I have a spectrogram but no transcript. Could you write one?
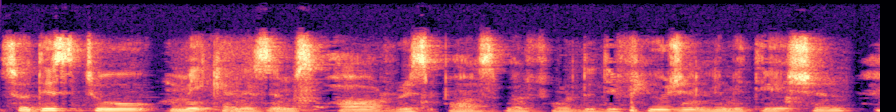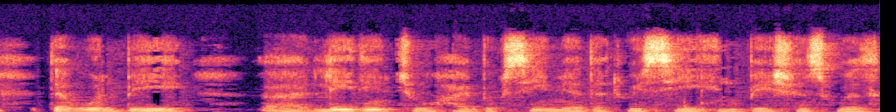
So these two mechanisms are responsible for the diffusion limitation that will be uh, leading to hypoxemia that we see in patients with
